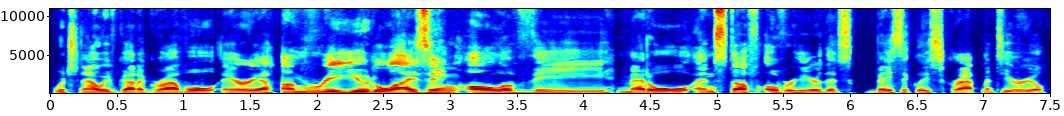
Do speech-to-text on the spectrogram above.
which now we've got a gravel area. I'm reutilizing all of the metal and stuff over here that's basically scrap material.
